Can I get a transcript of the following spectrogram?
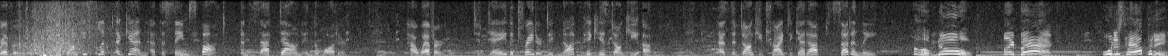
river, the donkey slipped again at the same spot and sat down in the water. However, today the trader did not pick his donkey up. As the donkey tried to get up, suddenly, Oh no! My back! What is happening?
